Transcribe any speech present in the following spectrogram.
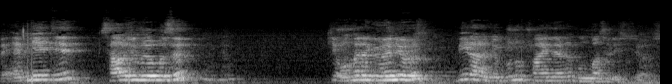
Ve emniyeti, savcılığımızı ki onlara güveniyoruz, bir an önce bunun faillerini bulmasını istiyoruz.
